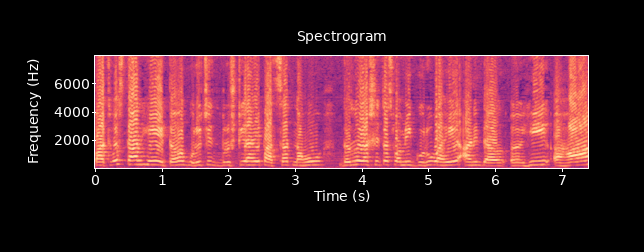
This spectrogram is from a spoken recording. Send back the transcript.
पाचवं स्थान हे येतं गुरुची दृष्टी आहे पाच सात नऊ धनुराशीचा स्वामी गुरु आहे आणि द- ही हा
